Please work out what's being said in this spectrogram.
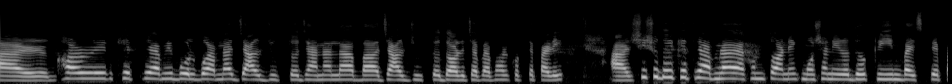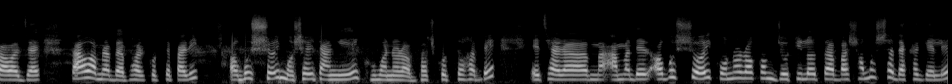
আর ঘরের ক্ষেত্রে আমি বলব, আমরা জালযুক্ত জানালা বা জালযুক্ত দরজা ব্যবহার করতে পারি। আর শিশুদের ক্ষেত্রে আমরা এখন তো অনেক মশা নিরোধক ক্রিম বা স্প্রে পাওয়া যায়, তাও আমরা ব্যবহার করতে পারি। অবশ্যই মশারি টাঙিয়ে ঘুমানোর অভ্যাস করতে হবে। এছাড়া আমাদের অবশ্যই কোনো রকম জটিলতা বা সমস্যা দেখা গেলে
